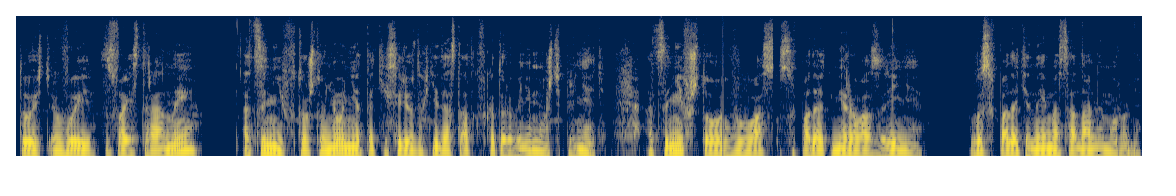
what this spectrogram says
То есть вы со своей стороны, оценив то, что у него нет таких серьезных недостатков, которые вы не можете принять, оценив, что у вас совпадает мировоззрение, вы совпадаете на эмоциональном уровне,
